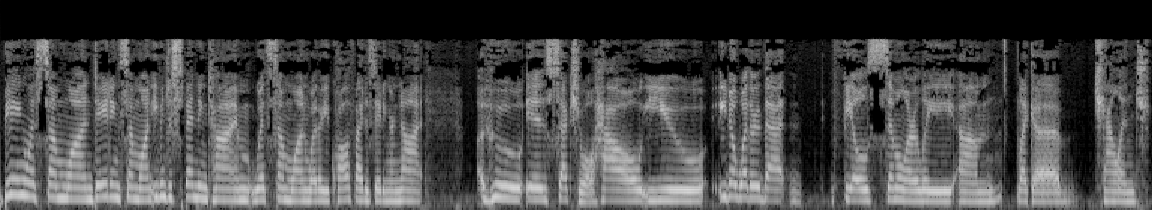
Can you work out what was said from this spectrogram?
being with someone, dating someone, even just spending time with someone, whether you qualified as dating or not who is sexual, how you, you know, whether that feels similarly um, like a challenge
